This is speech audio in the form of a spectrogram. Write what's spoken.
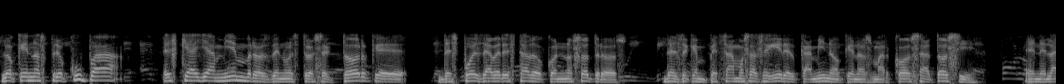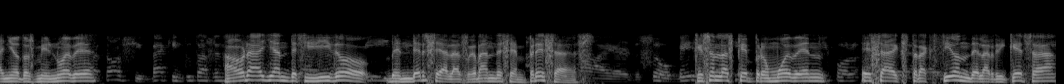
lo que nos preocupa es que haya miembros de nuestro sector que, después de haber estado con nosotros desde que empezamos a seguir el camino que nos marcó Satoshi en el año 2009, ahora hayan decidido venderse a las grandes empresas que son las que promueven esa extracción de la riqueza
